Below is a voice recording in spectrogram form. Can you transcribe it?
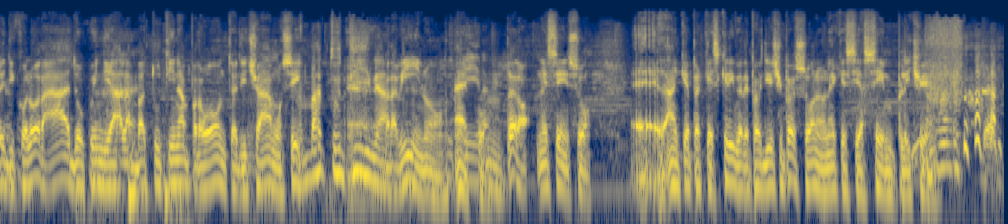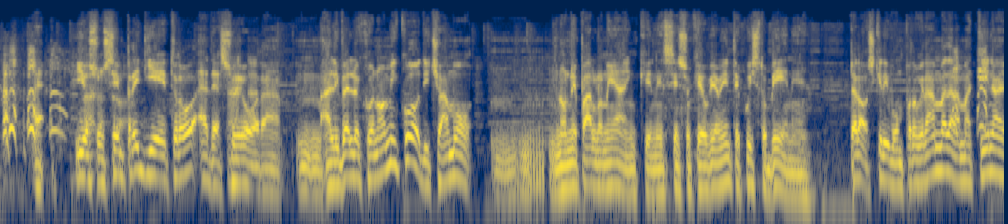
ecco. di Colorado, quindi ha la battutina pronta, diciamo, sì. battutina. Eh, bravino, Battutina. ecco. Però, nel senso, eh, anche perché scrivere per 10 persone non è che sia semplice. Eh, io sono sempre dietro e adesso è ora. Mm, a livello economico, diciamo, mm, non ne parlo neanche, nel senso che ovviamente qui sto bene. Però scrivo un programma dalla mattina,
